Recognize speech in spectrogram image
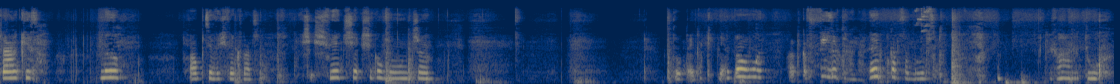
Tak jest. No. Opcje wyświetlacz. Świeci, jak się go włączy. Tutaj takie pierdoły. Taka filtra, nalepka, samolubska. Fartuch.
